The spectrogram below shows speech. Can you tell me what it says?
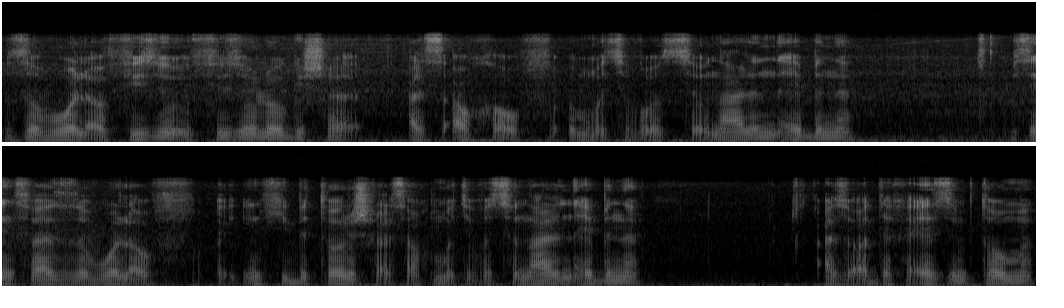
sowohl auf physio physiologischer als auch auf motivationalen Ebene, beziehungsweise sowohl auf inhibitorischer als auch motivationalen Ebene, also ADHS-Symptome,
